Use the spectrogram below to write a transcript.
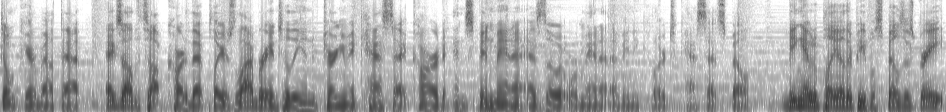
Don't care about that. Exile the top card of that player's library until the end of turn. You may cast that card and spend mana as though it were mana of any color to cast that spell. Being able to play other people's spells is great.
